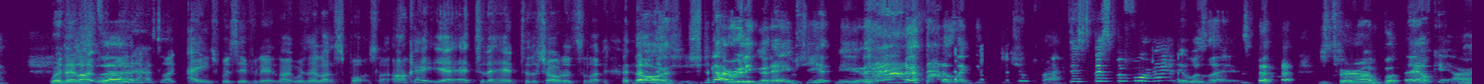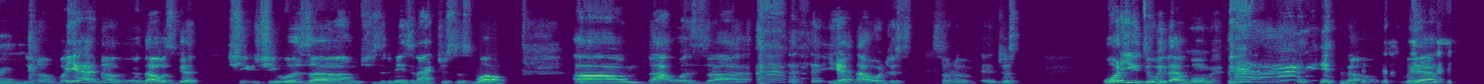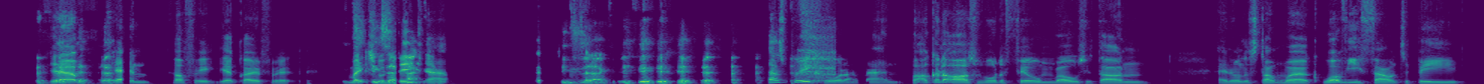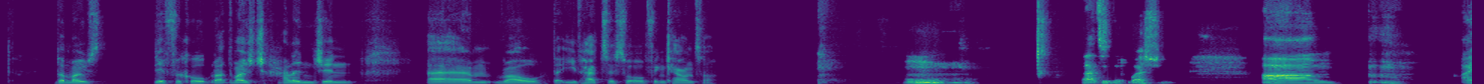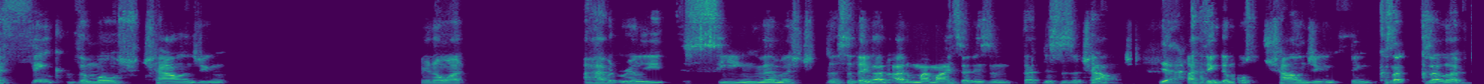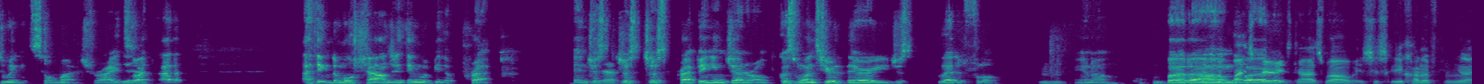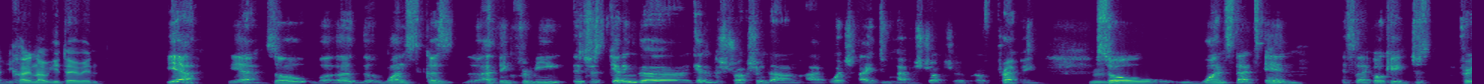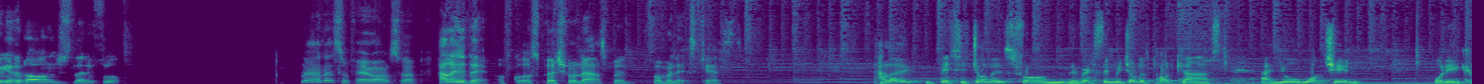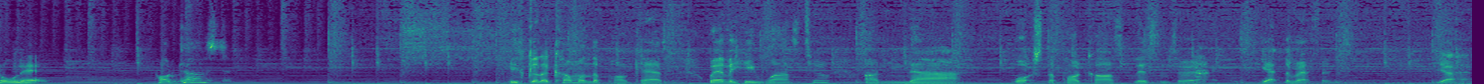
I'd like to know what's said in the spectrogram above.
Were they like, Just, uh, did they have to like aim specifically? Like, was there like spots like, okay, yeah, to the head, to the shoulder, to like, no, she got really good aim. She hit me. I was like, did, did you practice this beforehand? It was like just turn around, but hey, okay, all right, Mm. you know. But yeah, no, that was good. She she was um she's an amazing actress as well. Um, that was uh yeah, that one just sort of it just what do you do in that moment? you know? Yeah. yeah, again, coffee, yeah, go for it. Make sure exactly. to out. Exactly. That's pretty cool, that man. But I've got to ask, with all the film roles you've done and all the stunt work, what have you found to be the most difficult, like the most challenging um role that you've had to sort of encounter? Hmm. That's a good question. Um, I think the most challenging, you know what? I haven't really seen them as that's the thing. I, I, my mindset isn't that this is a challenge. Yeah. I think the most challenging thing because I because I love doing it so much, right? So I, I I think the most challenging thing would be the prep and just Yeah. just just prepping in general because once you're there, you just let it flow, Mhm. you know. But um, my but, experience now as well. It's just you kind of you know you kind of know what you're doing. Yeah, yeah. So uh, the, once, because I think for me, it's just getting the getting the structure down, I, which I do have a structure of prepping. Hmm. So once that's in, it's like okay, just forget it all and just let it flow. No, that's a fair answer. Hello there. I've got a special announcement for my next guest. Hello, this is Johners from the Wrestling with Johners podcast, and you're watching, what do you call it? Podcast? He's gonna come on the podcast whether he wants to or not. Watch the podcast, listen to it, get the reference. Yeah.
